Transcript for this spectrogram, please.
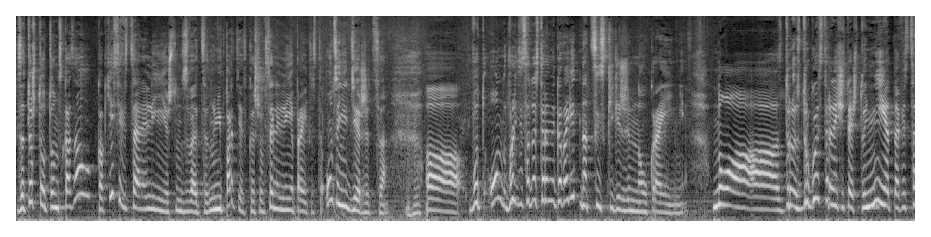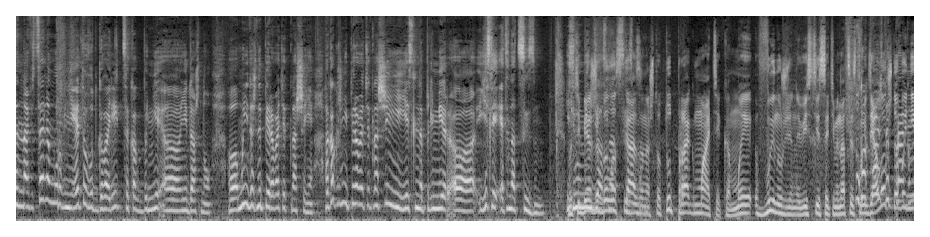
за то, что вот он сказал, как есть официальная линия, что называется, ну не партия, скажем, официальная линия правительства, он за ней держится. Uh-huh. А, вот он вроде с одной стороны говорит нацистский режим на Украине, но а, с, с другой стороны считает, что нет, официально, на официальном уровне это вот говорится как бы не, а, не должно. А, мы не должны прерывать отношения. А как же не прерывать отношения, если, например, а, если это нацизм? Если Но тебе же было сказано, что тут прагматика. Мы вынуждены вести с этими нацистами ну, диалог, чтобы не,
